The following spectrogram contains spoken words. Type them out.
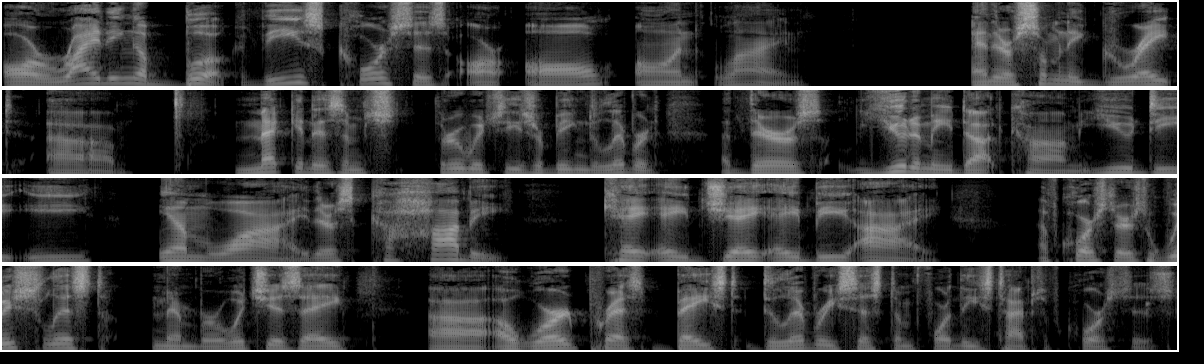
or writing a book, these courses are all online. And there are so many great uh, mechanisms through which these are being delivered. Uh, there's udemy.com, U D E M Y. There's Kajabi, K A J A B I. Of course, there's Wishlist Member, which is a uh, a WordPress based delivery system for these types of courses.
